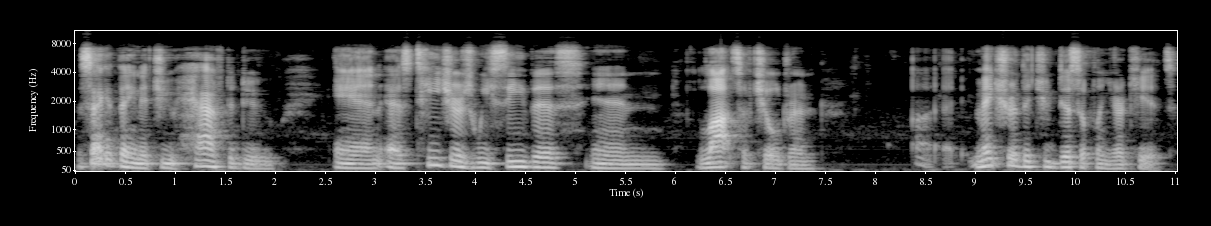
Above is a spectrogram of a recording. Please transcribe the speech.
The second thing that you have to do, and as teachers, we see this in lots of children, uh, make sure that you discipline your kids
